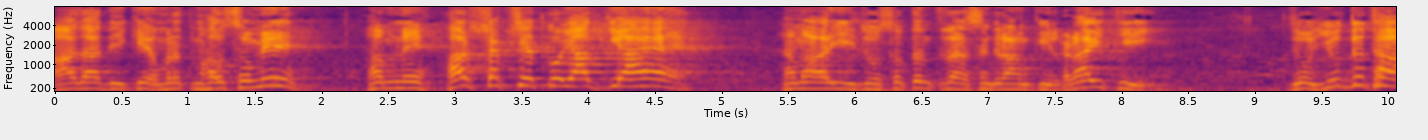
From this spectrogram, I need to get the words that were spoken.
आज़ादी के अमृत महोत्सव में हमने हर शख्सियत को याद किया है। हमारी जो स्वतंत्रता संग्राम की लड़ाई थी जो युद्ध था,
